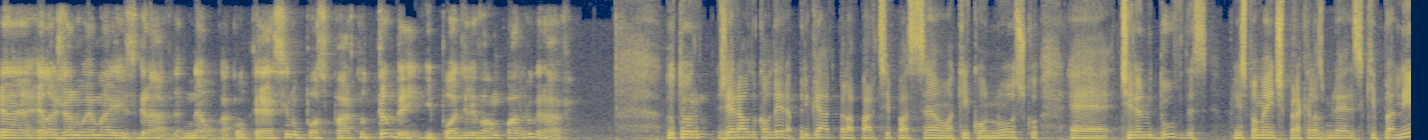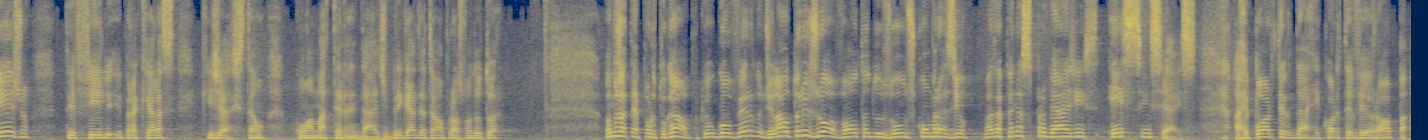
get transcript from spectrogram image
é, ela já não é mais grávida. Não, acontece no pós-parto também e pode levar a um quadro grave. Doutor Geraldo Caldeira, obrigado pela participação aqui conosco, é, tirando dúvidas, principalmente para aquelas mulheres que planejam ter filho e para aquelas que já estão com a maternidade. Obrigado e até uma próxima, doutor. Vamos até Portugal, porque o governo de lá autorizou a volta dos voos com o Brasil, mas apenas para viagens essenciais. A repórter da Record TV Europa,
